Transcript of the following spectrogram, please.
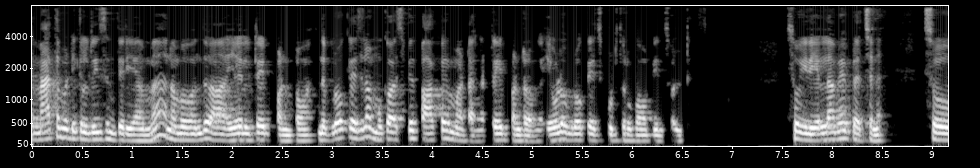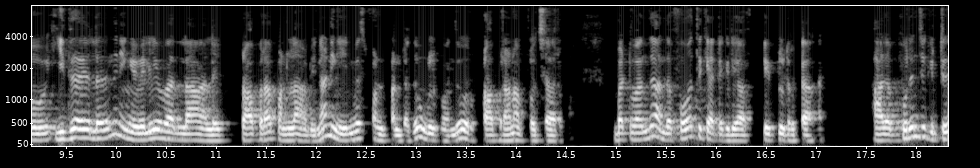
மேத்தமெட்டிக்கல் ரீசன் தெரியாம நம்ம வந்து ஏழு ட்ரேட் பண்ணிட்டோம். இந்த ப்ரோக்கரேஜ்லாம் முக்கால்வாசி பேர் பார்க்கவே மாட்டாங்க ட்ரேட் பண்றவங்க. எவ்வளவு ப்ரோக்கரேஜ் கொடுத்துருக்கோம் அப்படின்னு சொல்லிட்டு. ஸோ இது எல்லாமே பிரச்சனை. ஸோ இதுல இருந்து நீங்க வெளியே வரலாம் லைக் ப்ராப்பரா பண்ணலாம் அப்படின்னா நீங்க இன்வெஸ்ட்மெண்ட் பண்றது உங்களுக்கு வந்து ஒரு ப்ராப்பரான அப்ரோச்சா இருக்கும். பட் வந்து அந்த ஃபோர்த் கேட்டகரி ஆஃப் பீப்புள் இருக்காங்க. அதை புரிஞ்சுக்கிட்டு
